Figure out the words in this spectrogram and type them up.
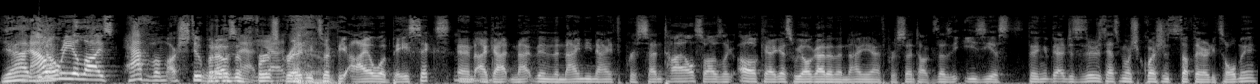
Yeah, you Now know- realize half of them are stupid. When I was in that. first Yeah. grade, we took the Iowa Basics, and mm-hmm. I got ni- in the 99th percentile. So I was like, "Oh, okay, I guess we all got in the 99th percentile because that was the easiest thing." I just they just asked me a bunch of questions, stuff they already told me.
